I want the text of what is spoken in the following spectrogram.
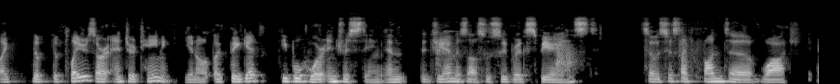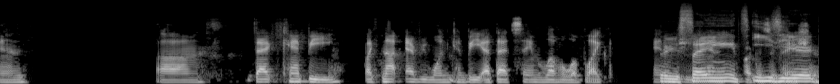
like the the players are entertaining. You know, like they get people who are interesting, and the GM is also super experienced. So it's just like fun to watch, and um, that can't be like not everyone can be at that same level of like. So you're saying it's easier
